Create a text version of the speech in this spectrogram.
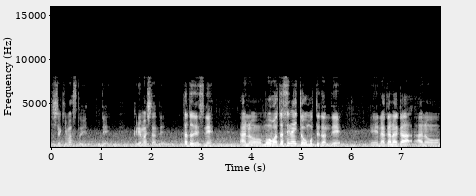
しときますと言ってくれましたんで、ただですね、あの、もう渡せないと思ってたんで、えー、なかなか、あの、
